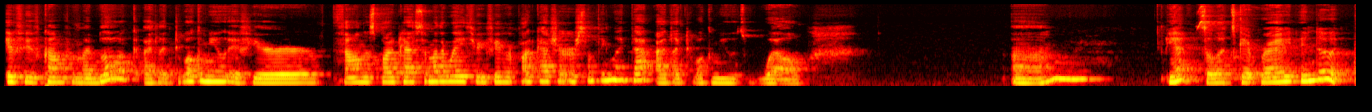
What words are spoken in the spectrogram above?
If you've come from my blog, I'd like to welcome you. If you're found this podcast some other way through your favorite podcatcher or something like that, I'd like to welcome you as well. Um, yeah, so let's get right into it.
